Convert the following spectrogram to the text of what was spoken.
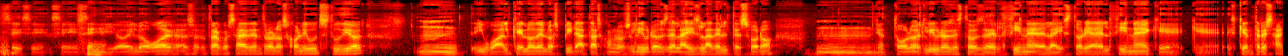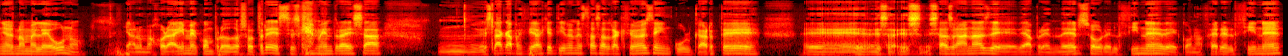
Sí, sí, sí. sí. Y, luego es otra cosa dentro de los Hollywood Studios, mm, igual que lo de los piratas con los libros de la Isla del Tesoro, mm, todos los libros estos del cine, de la historia del cine, que, que es que en tres años no me leo uno. Y a lo mejor ahí me compro dos o tres. Es que me entra esa es la capacidad que tienen estas atracciones de inculcarte eh, esas, ganas de, aprender sobre el cine, de conocer el cine.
